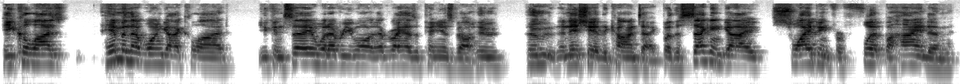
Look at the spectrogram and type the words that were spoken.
he collides. Him and that one guy collide. You can say whatever you want. Everybody has opinions about who who initiated the contact. But the second guy swiping for Flip behind him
